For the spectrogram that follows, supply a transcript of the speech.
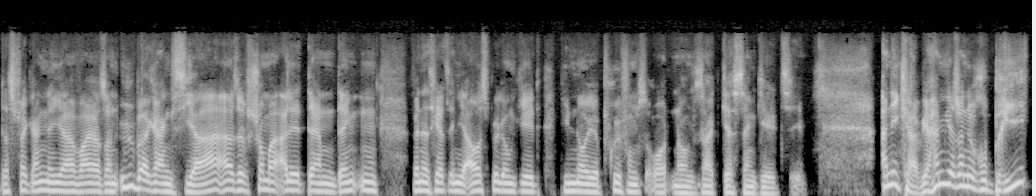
das vergangene Jahr war ja so ein Übergangsjahr. Also schon mal alle daran denken, wenn es jetzt in die Ausbildung geht, die neue Prüfungsordnung. Seit gestern gilt sie. Annika, wir haben hier so eine Rubrik,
